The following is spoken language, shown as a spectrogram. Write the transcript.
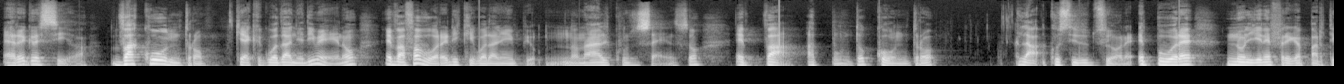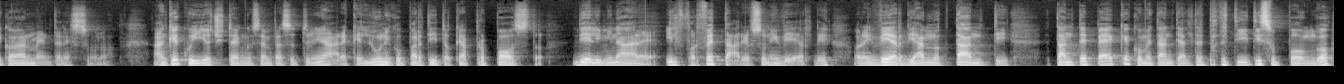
è regressiva, va contro chi è che guadagna di meno e va a favore di chi guadagna di più. Non ha alcun senso e va appunto contro la Costituzione, eppure non gliene frega particolarmente nessuno. Anche qui io ci tengo sempre a sottolineare che l'unico partito che ha proposto di eliminare il forfettario sono i Verdi. Ora i Verdi hanno tanti, tante pecche come tanti altri partiti, suppongo,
